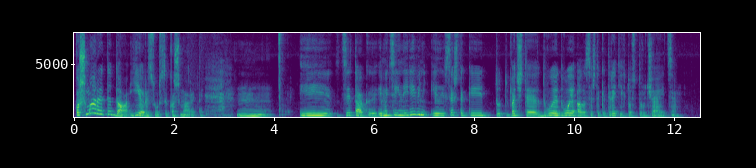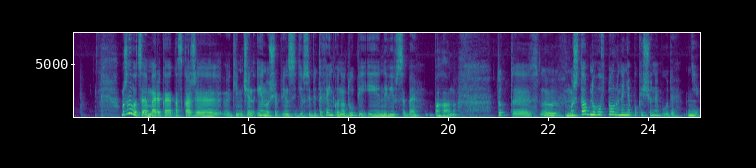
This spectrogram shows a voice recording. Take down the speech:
Кошмарити, да, є ресурси кошмарити. І це так, емоційний рівень, і все ж таки тут, бачите, двоє-двоє, але все ж таки третій хтось втручається. Можливо, це Америка, яка скаже Кім Чен Іну, щоб він сидів собі тихенько на дупі і не вів себе погано. Тут е, е, масштабного вторгнення поки що не буде. Ні.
